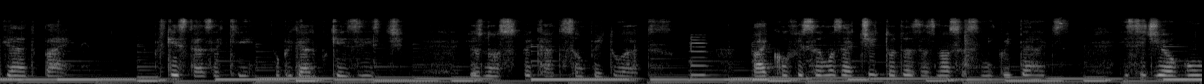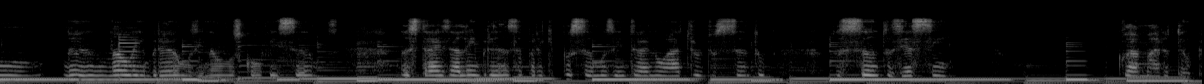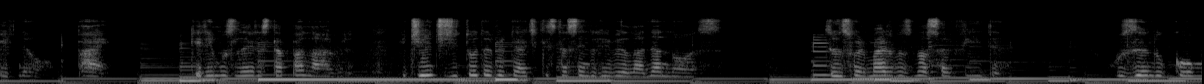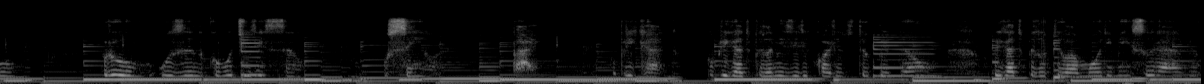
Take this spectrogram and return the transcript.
Obrigado, Pai, porque estás aqui. Obrigado porque existe e os nossos pecados são perdoados. Pai, confessamos a Ti todas as nossas iniquidades e se de algum não, não lembramos e não nos confessamos, nos traz a lembrança para que possamos entrar no átrio do Santo dos Santos e assim clamar o Teu perdão. Pai, queremos ler esta palavra e diante de toda a verdade que está sendo revelada a nós, transformarmos nossa vida usando como prumo, usando como direção o Senhor. Pai, obrigado. Obrigado pela misericórdia do teu perdão. Obrigado pelo teu amor imensurável.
